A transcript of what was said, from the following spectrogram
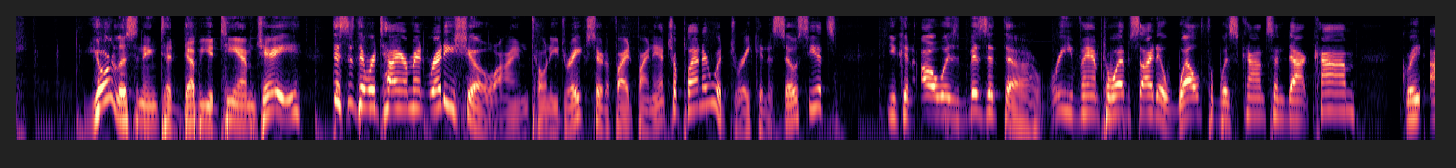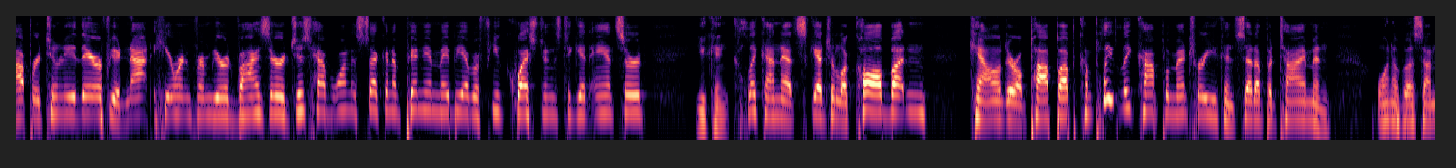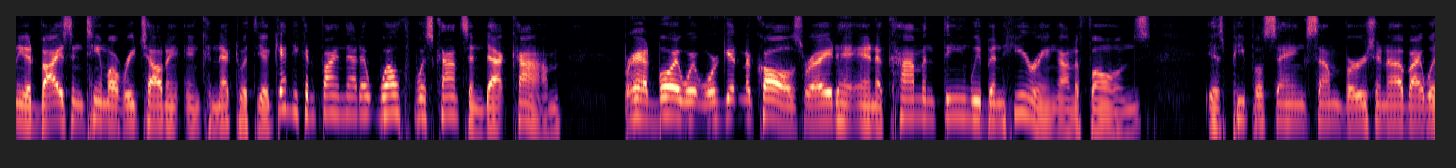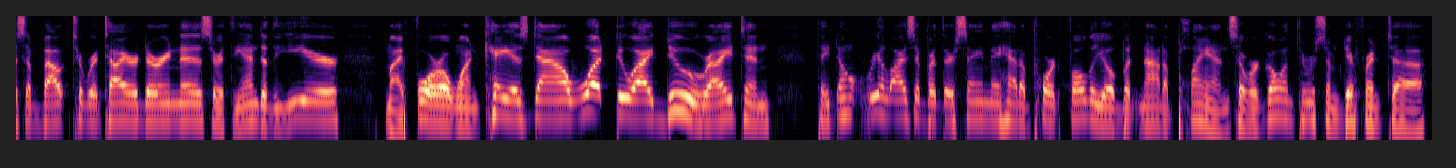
You're listening to WTMJ. This is the Retirement Ready Show. I'm Tony Drake, certified financial planner with Drake and Associates. You can always visit the revamped website at wealthwisconsin.com. Great opportunity there. If you're not hearing from your advisor, just have one a second opinion, maybe have a few questions to get answered. You can click on that schedule a call button calendar will pop up completely complimentary. You can set up a time and one of us on the advising team will reach out and, and connect with you. Again, you can find that at wealthwisconsin.com. Brad, boy, we're, we're getting the calls, right? And a common theme we've been hearing on the phones is people saying some version of, I was about to retire during this or at the end of the year. My 401k is down. What do I do, right? And they don't realize it, but they're saying they had a portfolio but not a plan. So we're going through some different uh,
